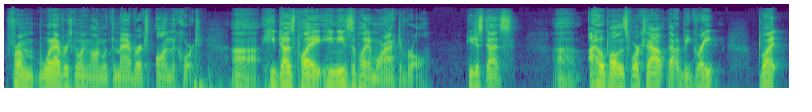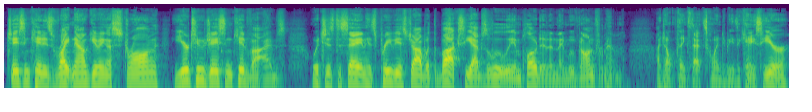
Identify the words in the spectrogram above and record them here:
from whatever's going on with the Mavericks on the court. Uh, he does play. He needs to play a more active role. He just does. Um, I hope all this works out. That would be great. But Jason Kidd is right now giving us strong year two Jason Kidd vibes, which is to say, in his previous job with the Bucks, he absolutely imploded and they moved on from him. I don't think that's going to be the case here,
